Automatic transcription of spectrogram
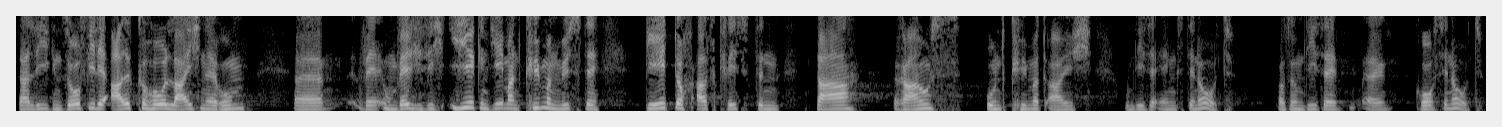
Da liegen so viele Alkoholleichen herum, um welche sich irgendjemand kümmern müsste. Geht doch als Christen da raus und kümmert euch um diese engste Not oder um diese äh, große Not.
